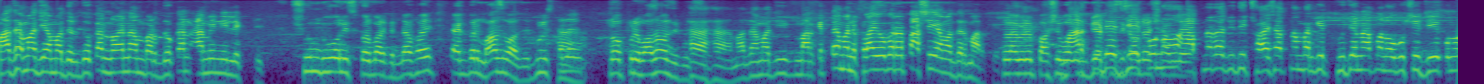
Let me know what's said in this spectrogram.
মাঝামাঝি আমাদের দোকান নয় নাম্বার দোকান Amin electric. Sundarban square market না ভাই? একবার মাঝ মাঝে গুলিস্তানের নবপুরে মাঝামাঝি হ্যাঁ হ্যাঁ মাঝামাঝি মার্কেটটা মানে ফ্লাইওভারের পাশেই আমাদের মার্কেট ফ্লাইওভারের পাশে মার্কেটে যে কোনো আপনারা যদি ছয় সাত নাম্বার গেট খুঁজে না পান অবশ্যই যে কোনো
